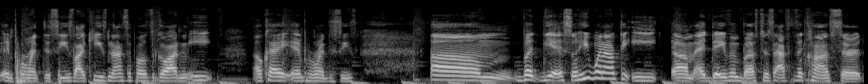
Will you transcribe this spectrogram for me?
In parentheses, like he's not supposed to go out and eat. Okay, in parentheses. Um, but yeah, so he went out to eat um, at Dave and Buster's after the concert.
